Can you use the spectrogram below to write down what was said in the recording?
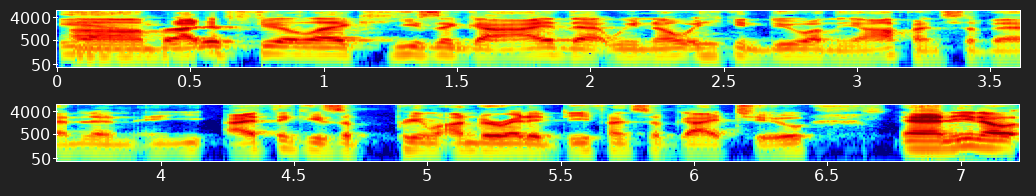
Yeah. Um, but I just feel like he's a guy that we know what he can do on the offensive end, and he, I think he's a pretty underrated defensive guy too. And you know,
